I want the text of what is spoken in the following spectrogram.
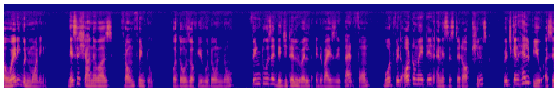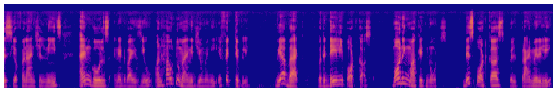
A very good morning. This is Shanawaz from Fintoo. For those of you who don't know, Fintoo is a digital wealth advisory platform both with automated and assisted options which can help you assess your financial needs and goals and advise you on how to manage your money effectively. We are back with a daily podcast, Morning Market Notes. This podcast will primarily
